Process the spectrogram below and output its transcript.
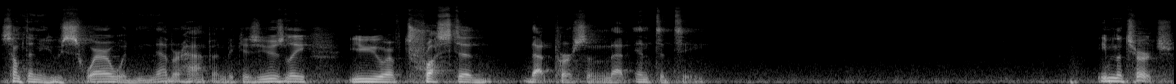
Something you swear would never happen because usually you have trusted that person, that entity. Even the church.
